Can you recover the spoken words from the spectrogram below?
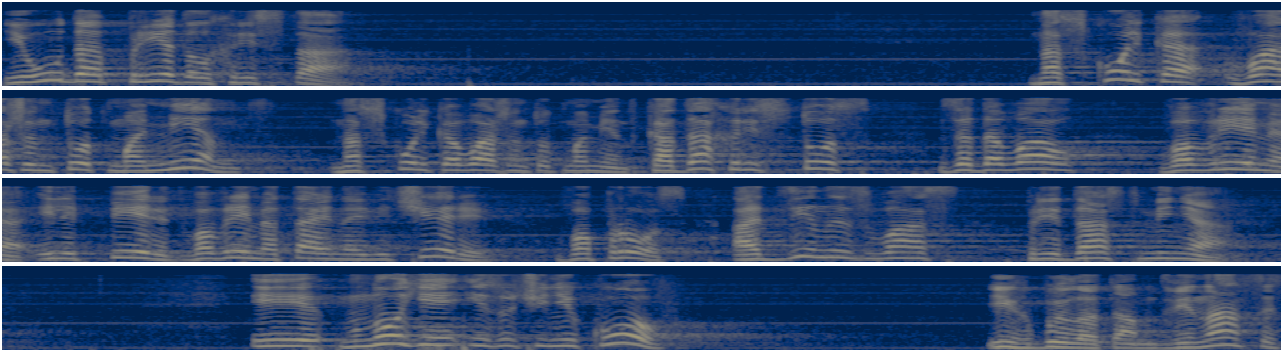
Иуда предал Христа. Насколько важен тот момент, насколько важен тот момент, когда Христос задавал во время или перед, во время Тайной вечери вопрос, один из вас предаст меня. И многие из учеников, их было там 12,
